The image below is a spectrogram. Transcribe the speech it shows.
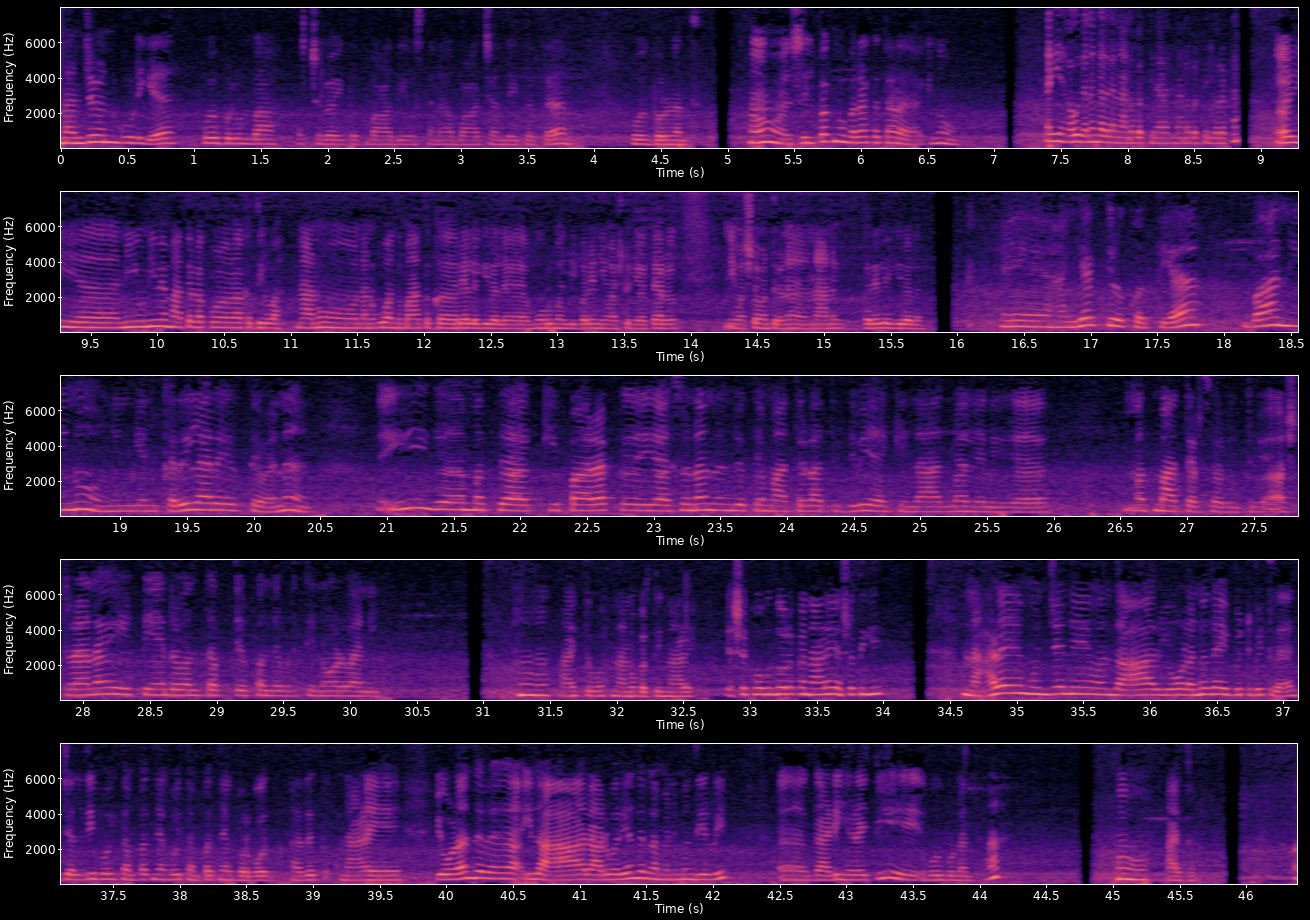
ನಂಜುವನ್ ಗುಡಿಗೆ ಹೋಗಿ ಬರೋಣ ಬಾ. ಚಲೋ ಐತತ್ ಬಾ ದೇವಸ್ಥಾನ ಬಾ ಚಂದ ಐತತ್ತ ಹೋಗಿ ಬರೋಣ ಅಂತ. ಹ್ಞೂ ಶಿಲ್ಪಕ್ನು ಬರಾಕತ್ತಾಳ ಆಕಿನು ಅಯ್ಯ ನೀವು ನೀವೇ ಮಾತಾಡಕೋಳಕತ್ತಿಲ್ವ? ನಾನು ನನಗೂ ಒಂದು ಮಾತು ಕರೆಯಲಾಗಿರಲ್ಲ ಮೂರು ಮಂದಿ ಬರೀ ನೀವು ಅಷ್ಟು ಗೆಳತ್ಯಾರು ನೀವು ಅಷ್ಟೇ ಅಂತೀರ ನಾನು ಕರೆಯಲಾಗಿರಲ್ಲ. ಏ ಹಂಗೆ ತಿಳ್ಕೊತೀಯ ಬಾ ನೀನು ನಿಮ್ಗೇನು ಕರೀಲಾರೆ ಇರ್ತೇವನ? ಈಗ ಮತ್ತೆ ಆಕಿ ಪಾರಕ್ಕೆ ನನ್ನ ಜೊತೆ ಮಾತಾಡತ್ತಿದ್ವಿ ಆಕಿಂದ ಆದ್ಮೇಲೆ ನಿನಗೆ ಮತ್ತೆ ಮಾತಾಡ್ಸೋರಿದ್ವಿ ಅಷ್ಟ್ರಾನ ಇಟ್ಟೇನ್ರ ಒಂದು ತಪ್ಪು ತಿಳ್ಕೊಂಡೆ ಬಿಡ್ತೀನಿ. ನೋಡುವ ನೀ ಹ್ಞೂ ಹ್ಞೂ ಆಯ್ತು ನಾನು ಬರ್ತೀನಿ ನಾಳೆ. ಎಷ್ಟಕ್ಕೆ ಹೋಗಿದ್ದವ್ರಕ್ಕ ನಾಳೆ ಎಷ್ಟೊತ್ತಿಗೆ ನಾಳೆ ಮುಂಜಾನೆ ಒಂದು ಆರು ಏಳು ಅನ್ನೋದಾಗ ಬಿಟ್ಬಿಟ್ರೆ ಜಲ್ದಿ ಹೋಗಿ ತಂಪತ್ನಾಗ ಹೋಗಿ ತಂಪತ್ನಾಗ ಬರ್ಬೋದು. ಅದಕ್ಕೆ ನಾಳೆ ಏಳು ಅಂದ್ರೆ, ಇಲ್ಲ ಆರು, ಆರೂವರೆ ಅಂದ್ರೆ ನಮ್ಮ ಮನೆ ಮುಂದೆ ಇರ್ರಿ. ಗಾಡಿ ಹೇಳೈತಿ ಹೋಗ್ಬಿಡಂತ, ಹಾಂ? ಹ್ಞೂ ಹ್ಞೂ ಆಯ್ತು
